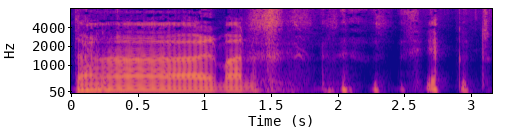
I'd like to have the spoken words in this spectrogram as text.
Dahlmann. Ja, gut.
